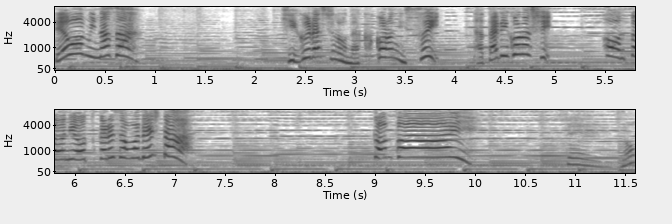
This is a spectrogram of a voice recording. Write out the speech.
では皆さん日暮らしの泣く頃に水たたり殺し。本当にお疲れ様でした。乾杯!せーの。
